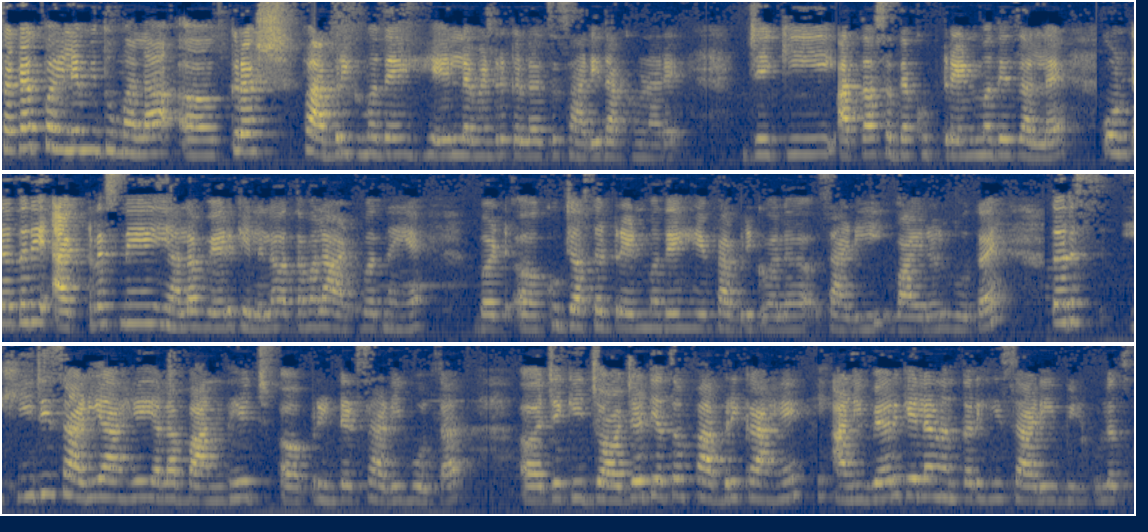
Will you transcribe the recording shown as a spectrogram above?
सगळ्यात पहिले मी तुम्हाला क्रश फॅब्रिकमध्ये हे लेव्हेंडर कलरचं साडी दाखवणार आहे. जे की आता सध्या खूप ट्रेंडमध्ये चाललंय. कोणत्या तरी ऍक्ट्रेसने ह्याला वेअर केलेलं आता मला आठवत नाहीये. बट uh, खूप जास्त ट्रेंडमध्ये हे फॅब्रिकवालं साडी व्हायरल होत आहे. तर ही जी साडी आहे याला बांधेज प्रिंटेड uh, साडी बोलतात. Uh, जे की जॉर्जेट याचं फॅब्रिक आहे. आणि वेअर केल्यानंतर ही साडी बिलकुलच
